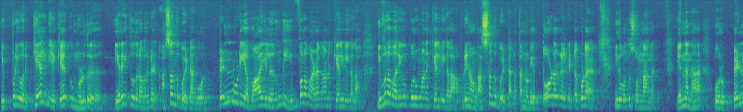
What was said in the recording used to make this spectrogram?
இப்படி ஒரு கேள்வியை கேட்கும் பொழுது இறை தூதர் அவர்கள் அசந்து போயிட்டாங்க. ஒரு பெண்ணுடைய வாயிலிருந்து இவ்வளவு அழகான கேள்விகளா இவ்வளவு அறிவுபூர்வமான கேள்விகளா அப்படின்னு அவங்க அசந்து போயிட்டாங்க. தன்னுடைய தோழர்கள் கிட்ட கூட இது வந்து சொன்னாங்க. என்னன்னா ஒரு பெண்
